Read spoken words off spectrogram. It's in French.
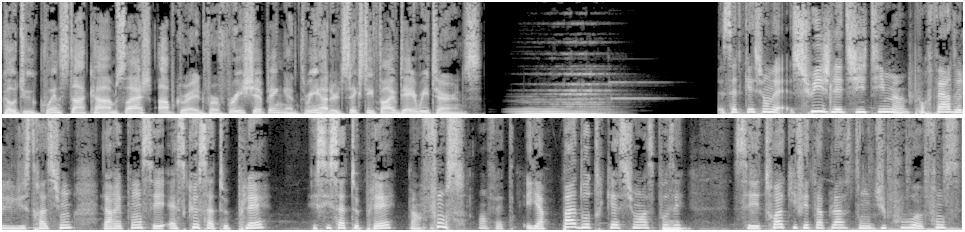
Go to quince.com slash upgrade for free shipping and 365-day returns. Cette question de suis-je légitime pour faire de l'illustration? La réponse est est-ce que ça te plaît? Et si ça te plaît, ben fonce en fait. Et il n'y a pas d'autre question à se poser. C'est toi qui fais ta place, donc du coup euh, fonce.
